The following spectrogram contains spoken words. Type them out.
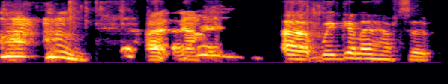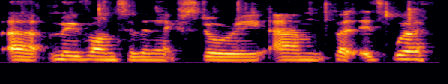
uh, now, uh, we're going to have to uh, move on to the next story. Um, but it's worth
